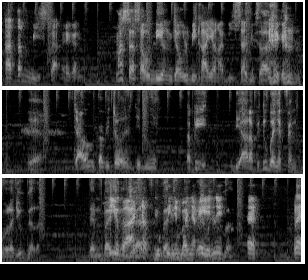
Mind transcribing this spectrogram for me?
Qatar bisa ya kan? Masa Saudi yang jauh lebih kaya nggak bisa? Nggak bisa. Ya kan? Ya. jauh tapi cowok jadinya. Tapi di Arab itu banyak fans bola juga lah. Dan Iya, banyak di banyak. Buktinya banyak ini. menurut gua. Le,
